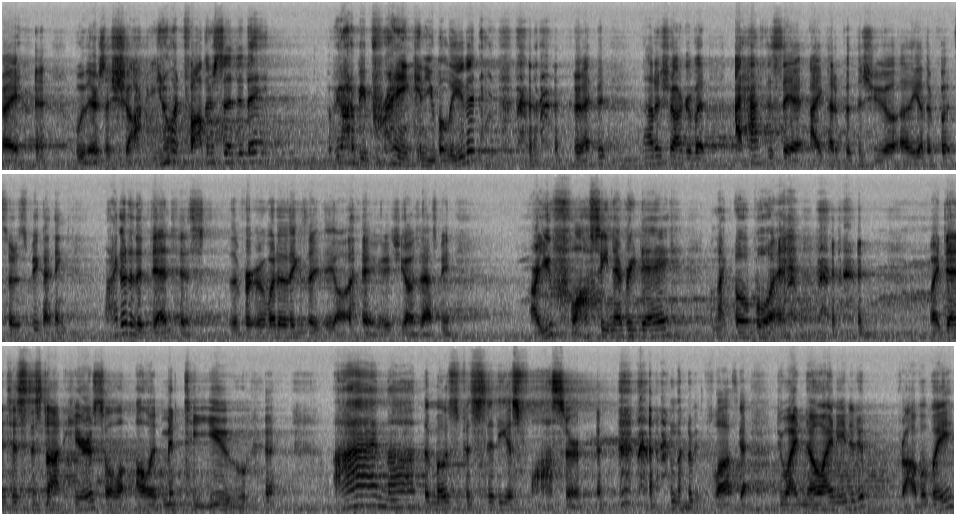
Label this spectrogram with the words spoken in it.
right? oh, there's a shocker. You know what Father said today? We ought to be praying. Can you believe it? right? Not a shocker, but I have to say, I, I got to put the shoe on the other foot, so to speak. I think when I go to the dentist, the, one of the things that you know, she always asks me, "Are you flossing every day?" I'm like, "Oh boy." My dentist is not here, so I'll, I'll admit to you, I'm not the most fastidious flosser. I'm not a big floss guy. Do I know I need to do? Probably.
